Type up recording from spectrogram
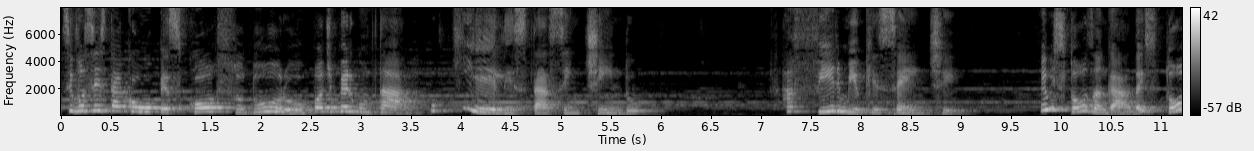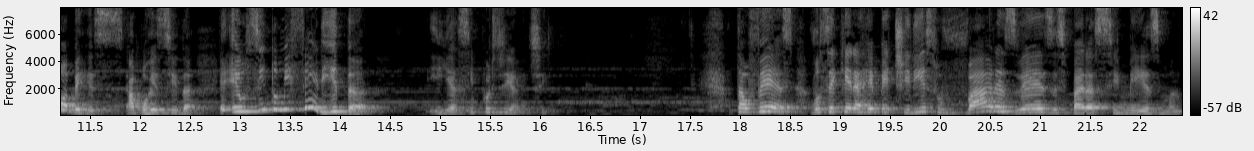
Se você está com o pescoço duro, pode perguntar o que ele está sentindo. Afirme o que sente. Eu estou zangada, estou aborrecida, eu sinto-me ferida e assim por diante. Talvez você queira repetir isso várias vezes para si mesma.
